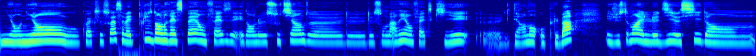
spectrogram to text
gnangnan ou quoi que ce soit. Ça va être plus dans le respect en fait et dans le soutien de, de, de son mari en fait, qui est euh, littéralement au plus bas. Et justement, elle le dit aussi dans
